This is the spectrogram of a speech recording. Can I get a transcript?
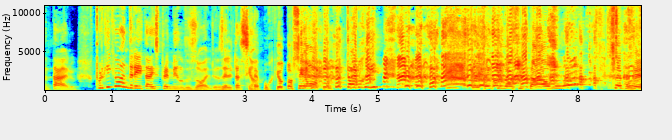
Comentário? Por que, que o Andrei tá espremendo os olhos? Ele tá assim, ó. É porque eu tô sem óculos. tá. Eu tenho que ir no oftalmo. Sabe por quê?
